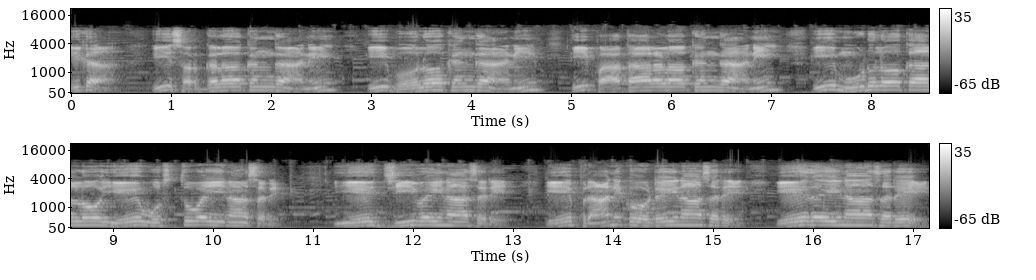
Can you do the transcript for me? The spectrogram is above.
ఇక ఈ స్వర్గలోకం కానీ ఈ భూలోకం కానీ ఈ పాతాళలోకం కానీ ఈ మూడు లోకాల్లో ఏ వస్తువైనా సరే ఏ జీవైనా సరే ఏ ప్రాణికోటైనా సరే ఏదైనా సరే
